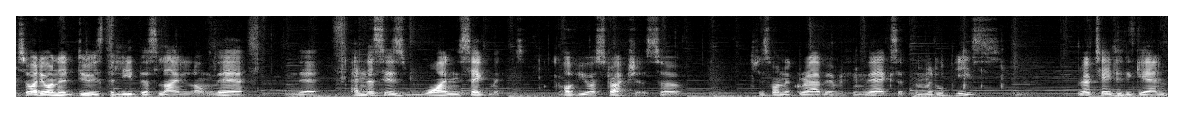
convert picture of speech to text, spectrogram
So what you want to do is delete this line along there, there, and this is one segment of your structure. So just want to grab everything there except the middle piece, rotate it again,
